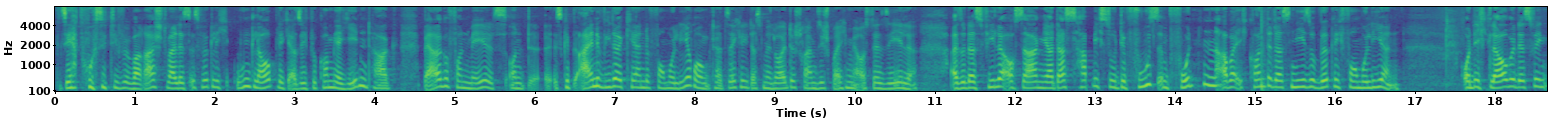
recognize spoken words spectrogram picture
sehr positiv überrascht, weil es ist wirklich unglaublich. Also ich bekomme ja jeden Tag Berge von Mails und äh, es gibt eine wiederkehrende Formulierung tatsächlich, dass mir Leute schreiben, sie sprechen mir aus der Seele. Also dass viele auch sagen, ja, das habe ich so diffus empfunden, aber ich konnte das nie so wirklich formulieren. Und ich glaube deswegen,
